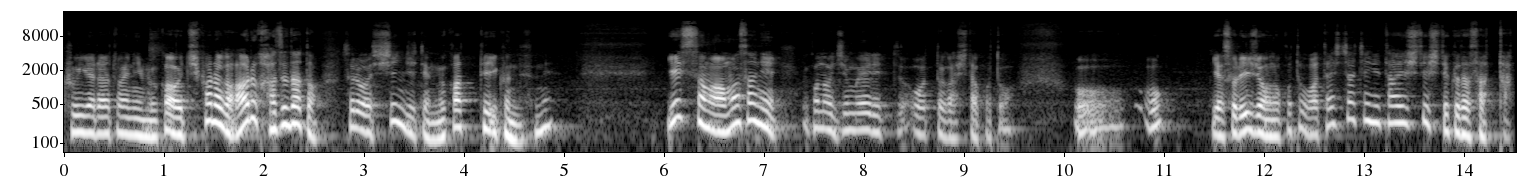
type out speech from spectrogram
悔い改めに向かう力があるはずだとそれを信じて向かっていくんですねイエス様はまさにこのジム・エリットがしたことをいやそれ以上のことを私たちに対してしてくださった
